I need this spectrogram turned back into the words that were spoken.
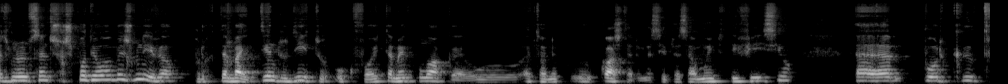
Pedro Nuno Santos respondeu ao mesmo nível, porque também, tendo dito o que foi, também coloca o António Costa numa situação muito difícil, uh, porque de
